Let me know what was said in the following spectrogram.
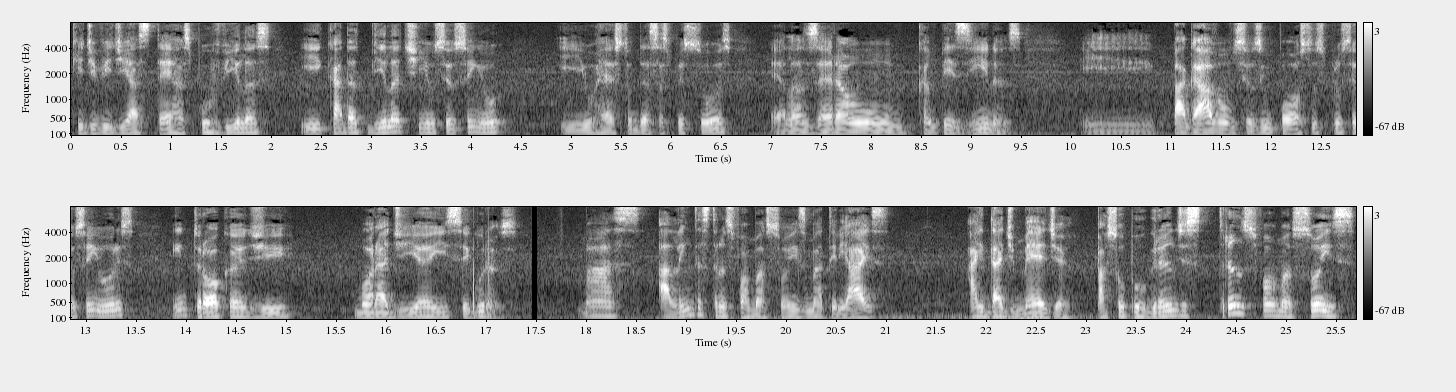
que dividia as terras por vilas e cada vila tinha o seu senhor e o resto dessas pessoas elas eram campesinas e pagavam seus impostos para os seus senhores em troca de moradia e segurança. Mas, além das transformações materiais, a Idade Média passou por grandes transformações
